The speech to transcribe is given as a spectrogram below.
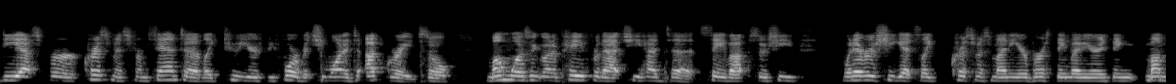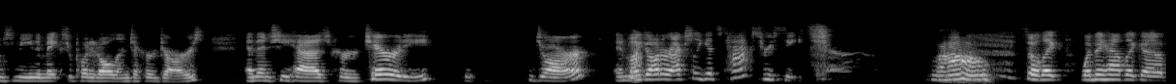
DS for Christmas from Santa like 2 years before, but she wanted to upgrade. So mom wasn't going to pay for that. She had to save up. So she whenever she gets like Christmas money or birthday money or anything, mom's mean and makes her put it all into her jars. And then she has her charity jar, and my daughter actually gets tax receipts. Wow. So like when they have like a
